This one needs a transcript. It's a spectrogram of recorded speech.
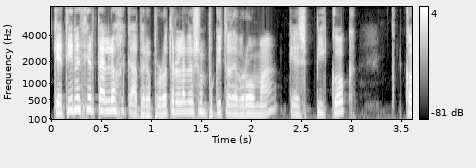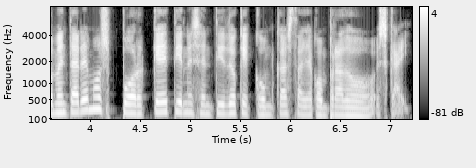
que tiene cierta lógica, pero por otro lado es un poquito de broma, que es Peacock, comentaremos por qué tiene sentido que Comcast haya comprado Sky.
